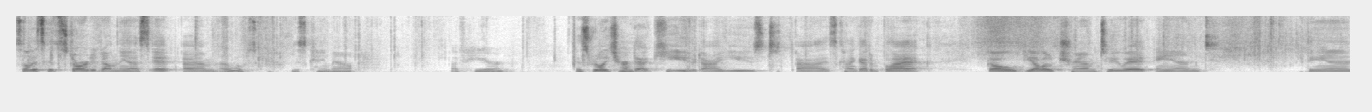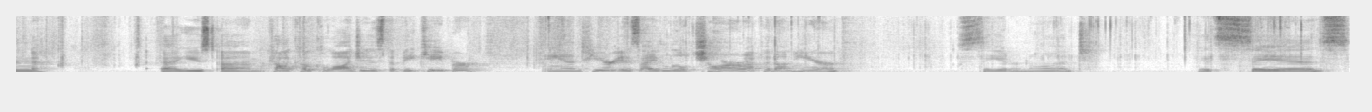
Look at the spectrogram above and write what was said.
So let's get started on this. It, um, oh, this came out of here. This really turned out cute. I used, uh, it's kind of got a black, gold, yellow trim to it, and then I used um, Calico Collages, the Beekeeper, and here is a little charm I put on here. See it or not. It says,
